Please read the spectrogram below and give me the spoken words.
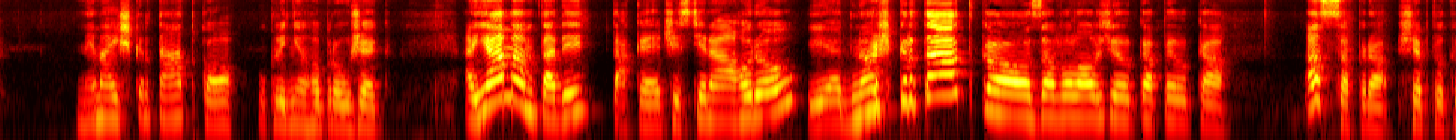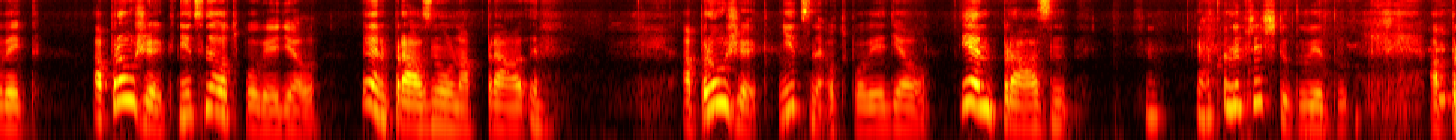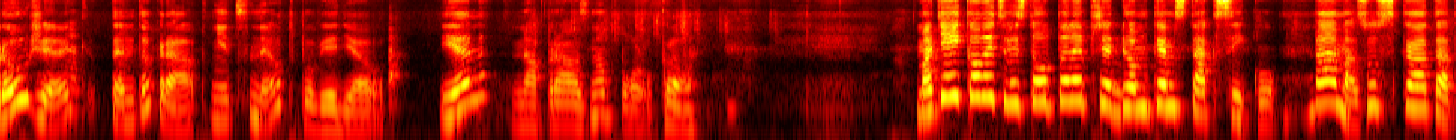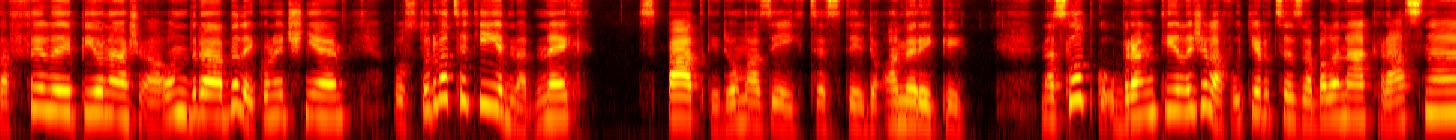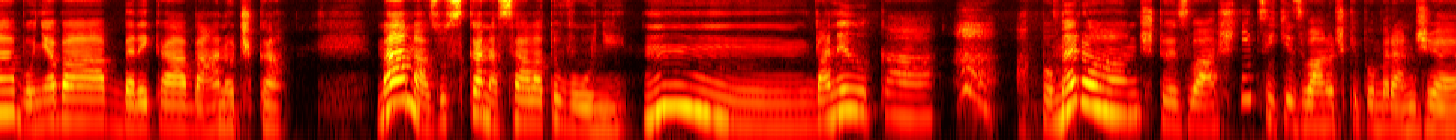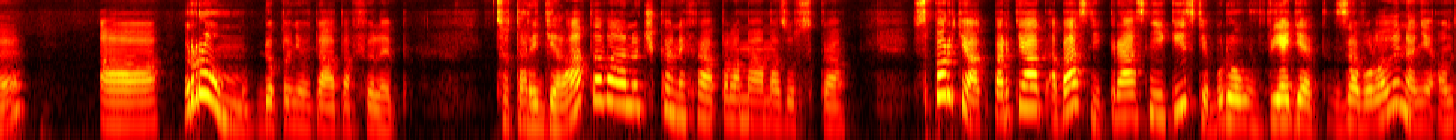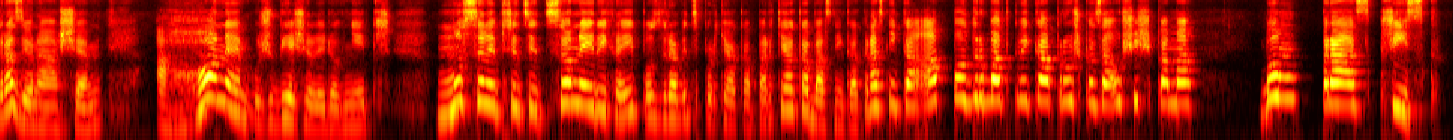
Nemaj škrtátko, uklidnil ho Proužek. A já mám tady také čistě náhodou jedno škrtátko, zavolal Žilka Pilka. A sakra, šeptl Kvik. A Proužek nic neodpověděl, jen práznul na prá... A Proužek nic neodpověděl, jen prázdn... Já to nepřečtu, tu větu. A Proužek tentokrát nic neodpověděl, jen na prázdno polkl. Matějkovic vystoupili před domkem z taxiku. Máma Zuzka, táta Filip, Jonáš a Ondra byli konečně po 121 dnech zpátky doma z jejich cesty do Ameriky. Na sloupku u branky ležela v utěrce zabalená krásná, voňavá, veliká vánočka. Máma Zuzka nasála tu vůni. Hmm, vanilka a pomeranč, to je zvláštní cítit z Vánočky pomeranže. A rum, doplnil táta Filip. Co tady dělá ta Vánočka, nechápala máma Zuzka. Sporták, parťák a básník krásník jistě budou vědět, zavolali na ně Ondra s Jonášem a honem už běželi dovnitř. Museli přeci co nejrychleji pozdravit sportáka, parťáka, básníka, krásníka a podrbat kviká proužka za ušiškama. Bum, prásk, přísk.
